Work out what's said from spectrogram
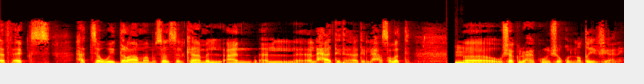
FX حتسوي دراما مسلسل كامل عن الحادثة هذه اللي حصلت. آه وشكله حيكون شغل نظيف يعني.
